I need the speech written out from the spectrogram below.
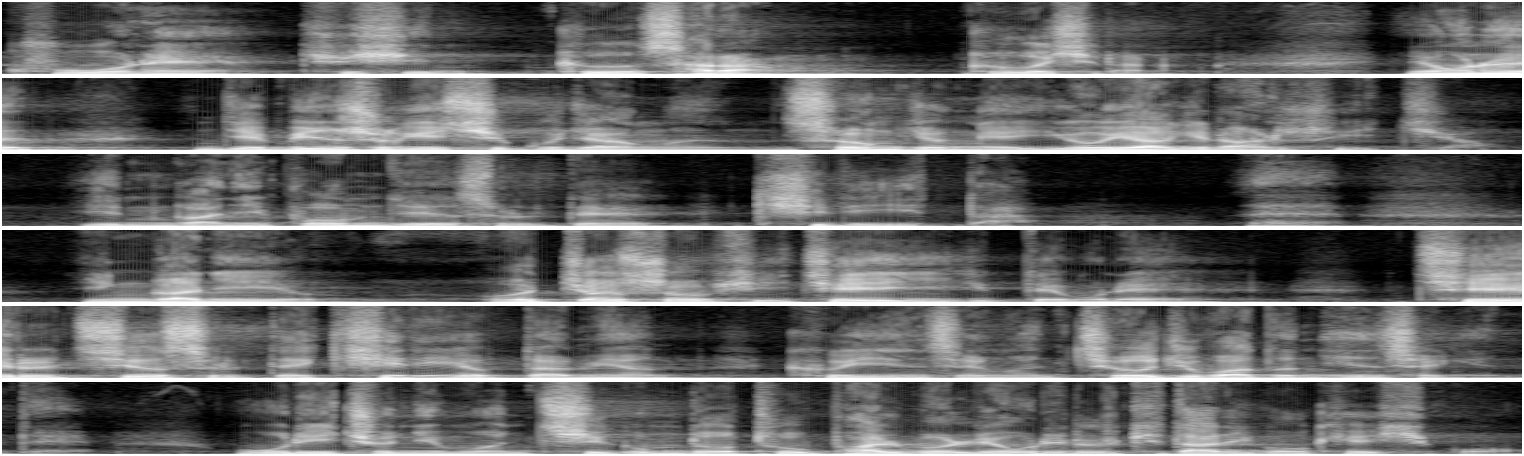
구원해 주신 그 사랑 그것이라는 오늘 이제 민수기 19장은 성경의 요약이라 할 수 있죠. 인간이 범죄했을 때 길이 있다. 네. 인간이 어쩔 수 없이 죄인이기 때문에 죄를 지었을 때 길이 없다면 그 인생은 저주받은 인생인데 우리 주님은 지금도 두 팔 벌려 우리를 기다리고 계시고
